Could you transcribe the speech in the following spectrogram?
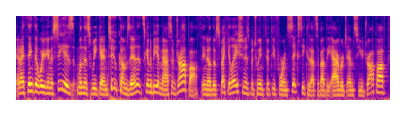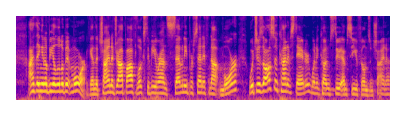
And I think that what you're going to see is when this weekend two comes in, it's going to be a massive drop off. You know, the speculation is between 54 and 60 because that's about the average MCU drop off. I think it'll be a little bit more. Again, the China drop off looks to be around 70%, if not more, which is also kind of standard when it comes to MCU films in China.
